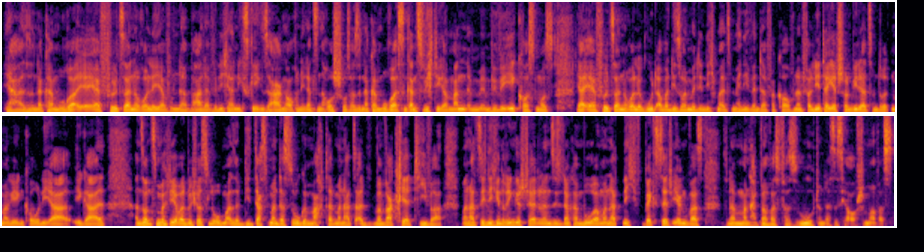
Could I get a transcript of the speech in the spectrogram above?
ja, also Nakamura, er erfüllt seine Rolle ja wunderbar, da will ich ja nichts gegen sagen, auch in den ganzen Hausshows. Also Nakamura ist ein ganz wichtiger Mann im, im WWE-Kosmos. Ja, er erfüllt seine Rolle gut, aber die sollen mir den nicht mal als Main-Eventer verkaufen. Dann verliert er jetzt schon wieder zum dritten Mal gegen Cody. Ja, egal. Ansonsten möchte ich aber durchaus loben, also die, dass man das so gemacht hat. Man hat, man war kreativer. Man hat sich nicht in den Ring gestellt und dann sieht Nakamura, man hat nicht Backstage irgendwas, sondern man hat mal was versucht und das ist ja auch schon mal was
